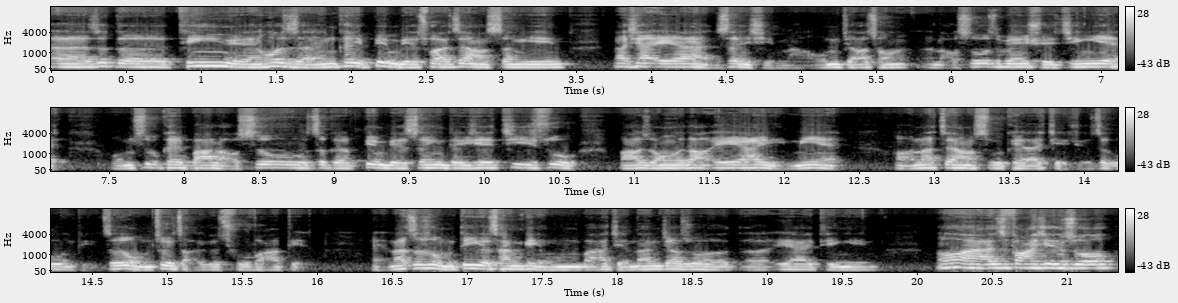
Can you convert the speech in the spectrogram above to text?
呃这个听音员或人可以辨别出来这样声音，那现在 AI 很盛行嘛，我们只要从老师傅这边学经验。我们是不是可以把老师傅这个辨别声音的一些技术，把它融合到 AI 里面？啊，那这样是不是可以来解决这个问题？这是我们最早一个出发点。那这是我们第一个产品，我们把它简单叫做呃 AI 听音。然后还是发现说，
